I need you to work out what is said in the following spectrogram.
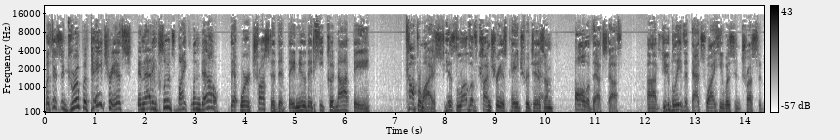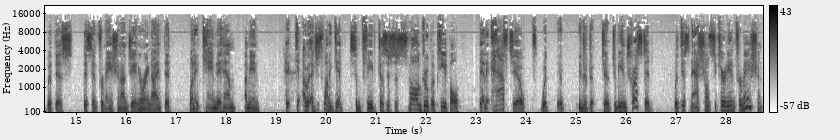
but there's a group of patriots, and that includes Mike Lindell, that were trusted, that they knew that he could not be compromised. His love of country, his patriotism, all of that stuff. Uh, do you believe that that's why he was entrusted with this this information on January 9th? That when it came to him, I mean, it, I just want to get some feed because there's a small group of people that have to with uh, to, to, to be entrusted with this national security information.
